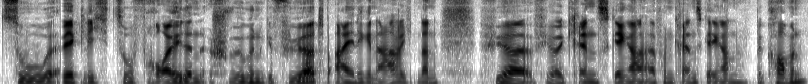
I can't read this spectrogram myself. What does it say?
zu wirklich zu Freudenschwüngen geführt. Einige Nachrichten dann für, für Grenzgänger, äh, von Grenzgängern bekommen.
